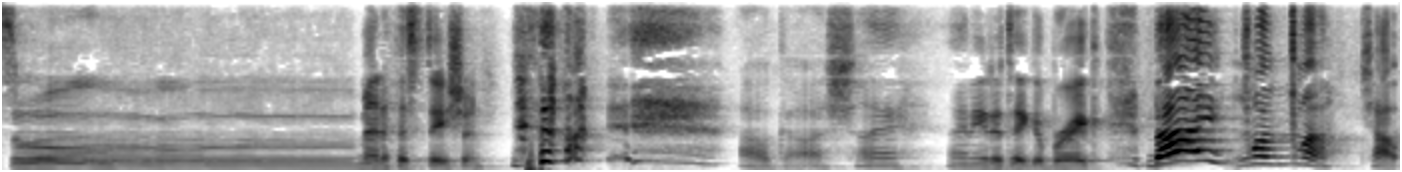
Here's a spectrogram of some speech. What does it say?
So manifestation. oh gosh, I I need to take a break. Bye. Mwah, mwah. Ciao.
